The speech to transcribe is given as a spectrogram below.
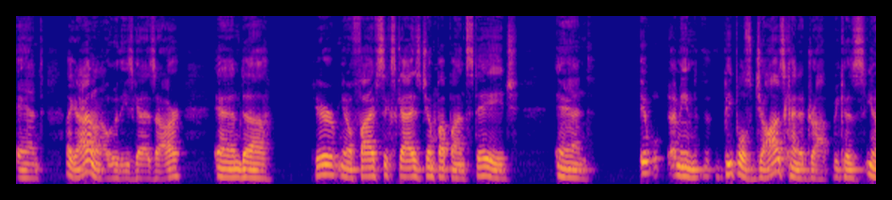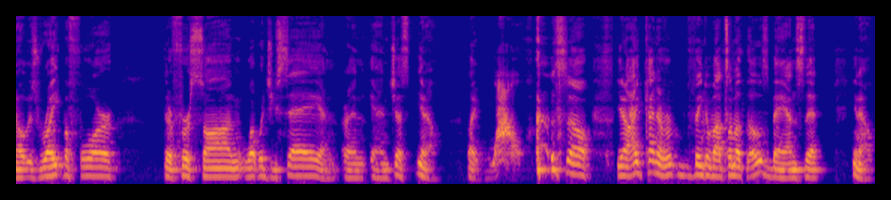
and like, I don't know who these guys are. And uh, here, you know, five, six guys jump up on stage, and it, I mean, people's jaws kind of dropped because, you know, it was right before their first song, What Would You Say? And, and, and just, you know, like, wow. so, you know, I kind of think about some of those bands that, you know,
